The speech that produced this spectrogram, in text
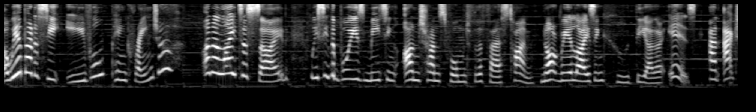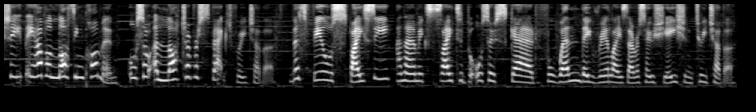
Are we about to see evil Pink Ranger? On a lighter side, we see the boys meeting untransformed for the first time, not realizing who the other is. And actually, they have a lot in common. Also, a lot of respect for each other. This feels spicy, and I'm excited but also scared for when they realize their association to each other.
